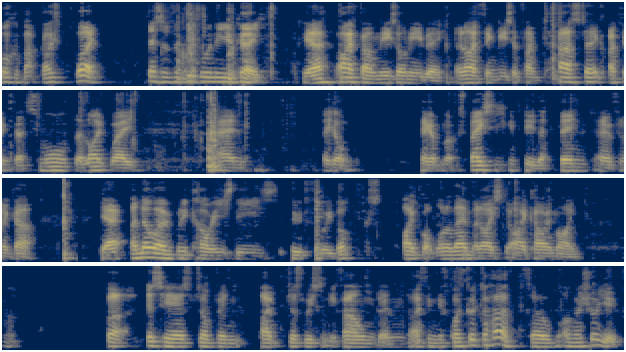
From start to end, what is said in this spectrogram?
Welcome back, guys. Right, this is for people in the UK. Yeah, I found these on eBay, and I think these are fantastic. I think they're small, they're lightweight, and they don't take up much space. As you can see, they're thin, everything like that. Yeah, I know everybody carries these food for free books. I've got one of them, and I I carry mine. But this here is something I've just recently found, and I think it's quite good to have. So I'm going to show you.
